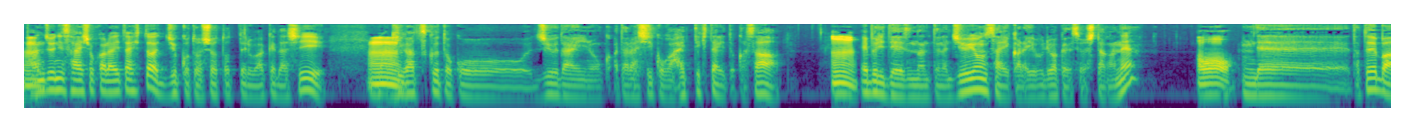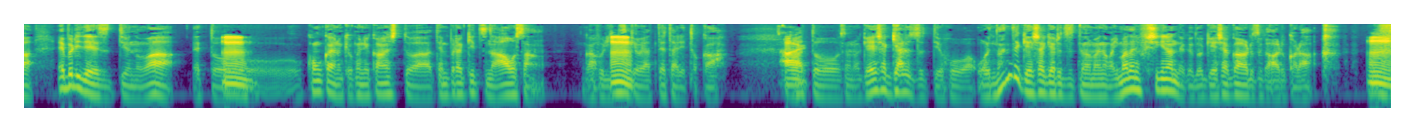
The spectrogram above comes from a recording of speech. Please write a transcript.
単純に最初からいた人は10個年を取ってるわけだし、気がつくとこう、10代の新しい子が入ってきたりとかさ、エブリデイズなんていうのは14歳からいるわけですよ、下がね。で、例えば、エブリデイズっていうのは、えっと、今回の曲に関しては、テンプラキッズの青さん、が振り付けをやってたりとか、うん、あと、その芸者ギャルズっていう方は、俺なんで芸者ギャルズって名前なんか未だに不思議なんだけど、芸者ガールズがあるから。うん、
